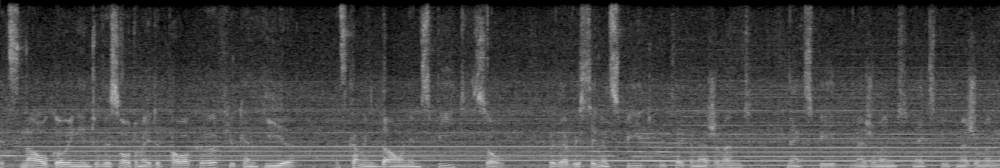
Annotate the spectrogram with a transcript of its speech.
it's now going into this automated power curve. You can hear it's coming down in speed. So with every single speed, we take a measurement, next speed, measurement, next speed, measurement.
